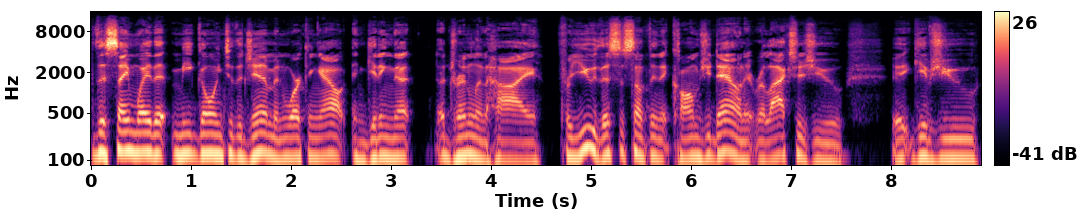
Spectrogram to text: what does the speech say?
the same way that me going to the gym and working out and getting that adrenaline high for you this is something that calms you down, it relaxes you, it gives you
